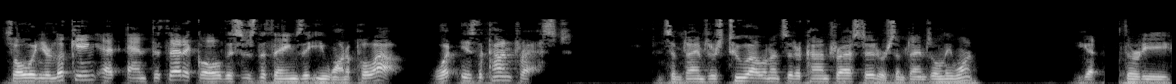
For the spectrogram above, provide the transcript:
So when you're looking at antithetical, this is the things that you want to pull out. What is the contrast? And sometimes there's two elements that are contrasted or sometimes only one. You got 30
